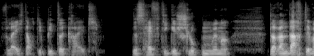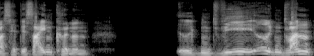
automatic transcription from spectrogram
Vielleicht auch die Bitterkeit, das heftige Schlucken, wenn er daran dachte, was hätte sein können. Irgendwie, irgendwann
